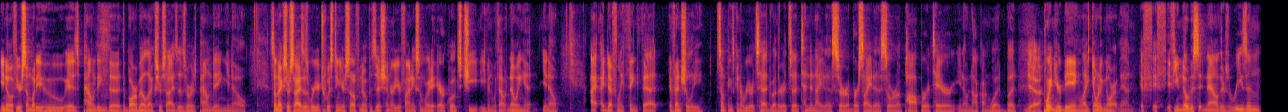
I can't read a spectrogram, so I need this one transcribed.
You know if you're somebody who is pounding the the barbell exercises or is pounding you know some exercises where you're twisting yourself into a position or you're finding some way to air quotes cheat even without knowing it you know i, I definitely think that eventually something's going to rear its head whether it's a tendonitis or a bursitis or a pop or a tear you know knock on wood. But Yeah. point here being like don't ignore it man. If if if you notice it now there's a reason.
